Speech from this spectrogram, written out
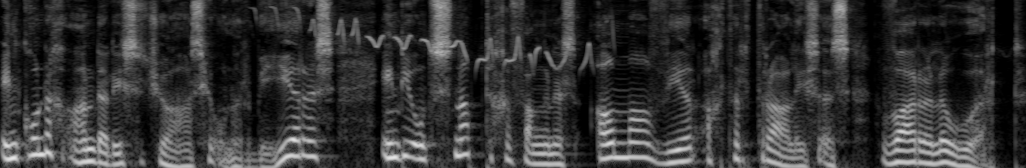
en kondig aan dat die situasie onder beheer is en die ontsnapte gevangenes almal weer agter tralies is waar hulle hoort.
